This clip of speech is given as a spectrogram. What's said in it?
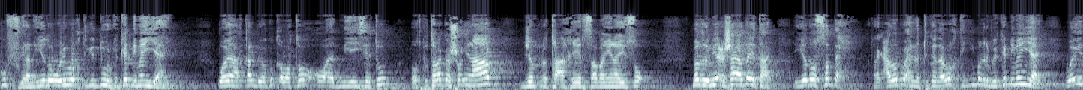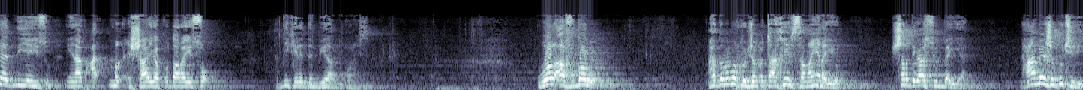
ku filan iyadoo weli waqtigii duurka ka dhiman yahay. Waa inaad qalbiga ku qabato oo aad niyeysato ood ku talagasho inaad jamcu taakhiir samaynayso. Maqrib iyo cishaay hadday tahay iyadoo saddex ragcadood wax la tukadaa waqtigii maqribka ka dhiman yahay waa inaad niyeyso inaad cishaayiga ku darayso. Haddii kale dambiilaad noqonaysa wlafdalu haddaba markuu jamcu taakhiir samaynayo shardigaasunbaa yaal. Maxaa meesha ku jiri?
